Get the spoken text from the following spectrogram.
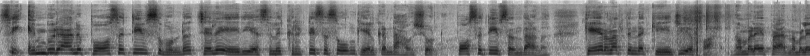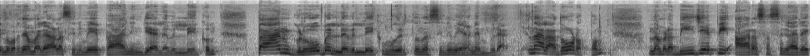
സി എമ്പുരാന് പോസിറ്റീവ്സും ഉണ്ട് ചില ഏരിയസിൽ ക്രിറ്റിസിസവും കേൾക്കേണ്ട ആവശ്യമുണ്ട്. പോസിറ്റീവ്സ് എന്താണ്? കേരളത്തിന്റെ കെ ജി എഫ് ആണ്. നമ്മളെ പാൻ നമ്മളെന്ന് പറഞ്ഞാൽ മലയാള സിനിമയെ പാൻ ഇന്ത്യ ലെവലിലേക്കും പാൻ ഗ്ലോബൽ ലെവലിലേക്കും ഉയർത്തുന്ന സിനിമയാണ് എമ്പുരാൻ. എന്നാൽ അതോടൊപ്പം നമ്മുടെ B J P R S എസ്സുകാരെ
